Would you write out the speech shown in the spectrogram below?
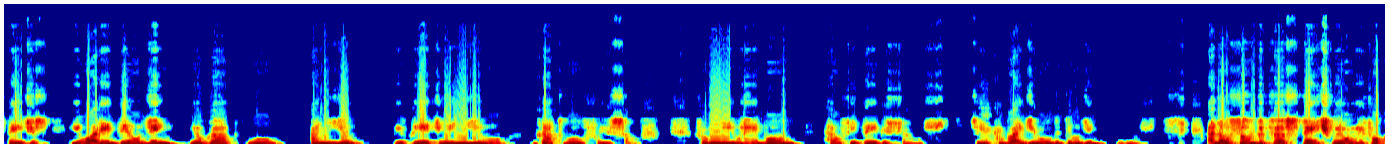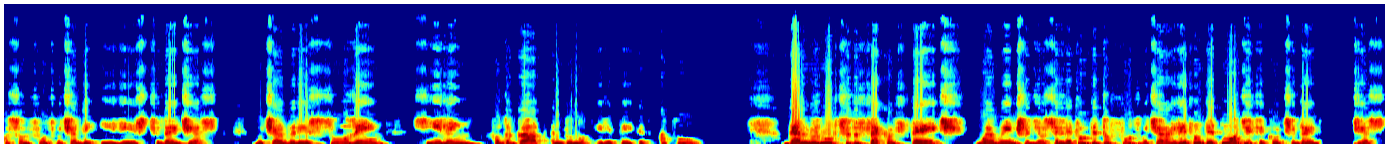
stages, you are rebuilding your gut wall anew. you, you're creating a new gut wall for yourself from newly born healthy baby cells. So you're Mm. providing all the building materials. And also in the first stage, we only focus on foods which are the easiest to digest, which are very soothing, healing for the gut, and do not irritate it at all. Then we move to the second stage where we introduce a little bit of foods which are a little bit more difficult to digest,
